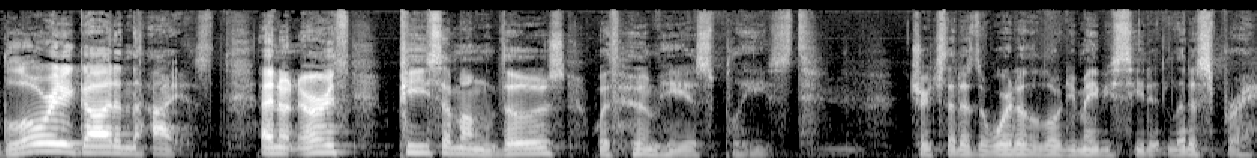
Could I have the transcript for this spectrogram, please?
Glory to God in the highest, and on earth peace among those with whom he is pleased. Church, that is the word of the Lord. You may be seated. Let us pray.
